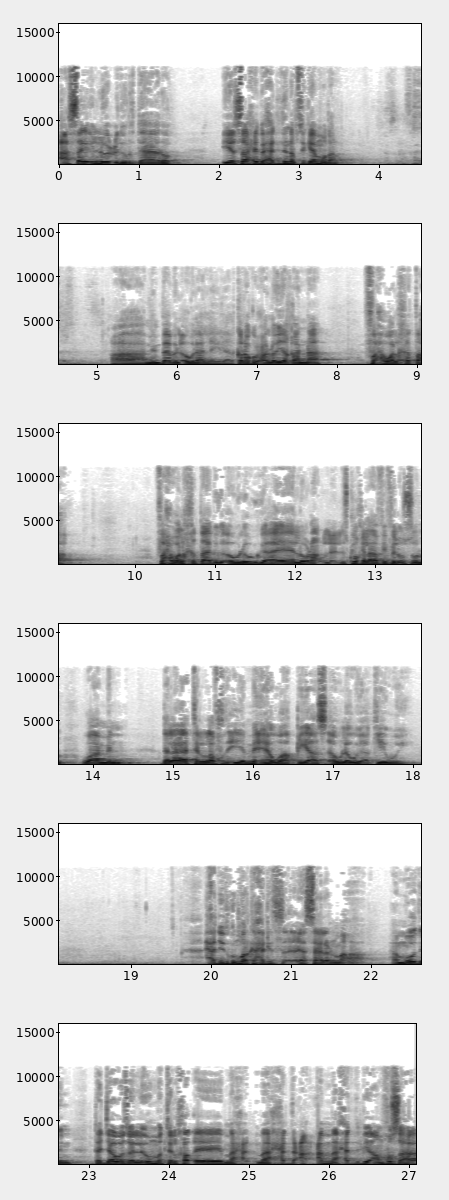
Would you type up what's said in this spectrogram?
asaga in loo cudurdaaro iyo saaxibu xadiid nafsi kee mudan min baab اlأwlaa la yidhahda kanaka waxaa loo yaqaanaa faxwa اlkhiطaab faxwa اlkhitaabiga awlowiga ah ee laisku khilaafay fi اlusuul waa min dalaalat اlafdi iyo ma ahe waa qiyaas awlowi a kii wey xadiidku marka xadiid sahlan ma aha. Hamoodin tajaawaza liummati cama xad bi anfusaha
